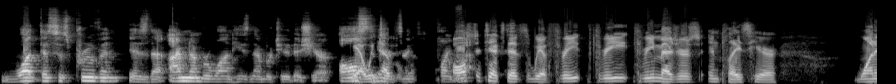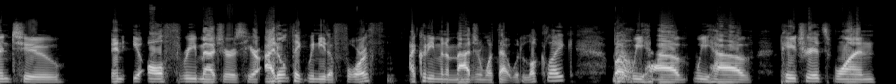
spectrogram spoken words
What this has proven is that I'm number one, he's number two this year. All Yeah, we have- statistics All that. statistics, we have three, three, three measures in place here, one and two, and all three measures here. I don't think we need a fourth. I couldn't even imagine what that would look like. But No. we have we have Patriots one,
